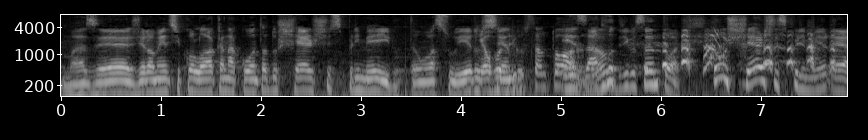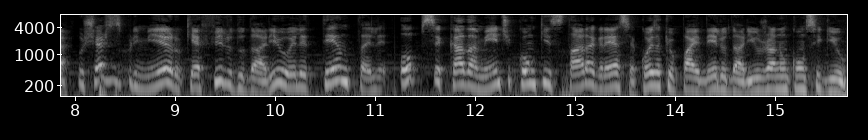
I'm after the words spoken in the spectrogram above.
mas é geralmente se coloca na conta do Xerxes I. Então o Assuero que é o sendo Rodrigo Santoro, Exato, não? Rodrigo Santoro. Então o Xerxes I, é, o Xerxes I, que é filho do Dario, ele tenta ele obcecadamente conquistar a Grécia, coisa que o pai dele, o Dario, já não conseguiu.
